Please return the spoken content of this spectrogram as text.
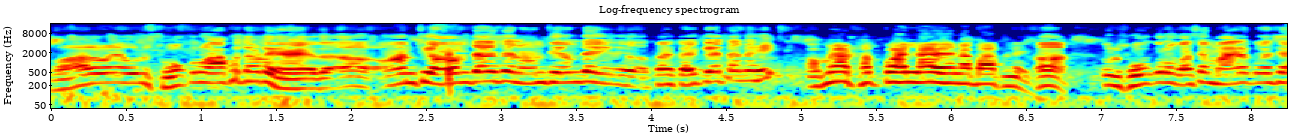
વાલો ને ઓલું છોકરું આખો દાડો આમથી આમ જાય છે ને આમથી આમ જાય કઈ કઈ કહેતા નહીં? હમણાં ઠપકો લાવે એના બાપ ને હા ઓલું છોકરું વસે મારે વસે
